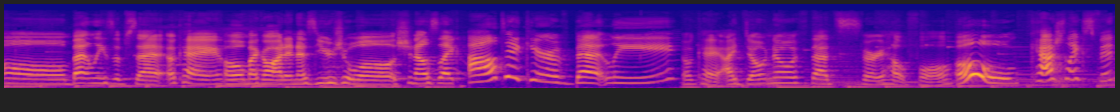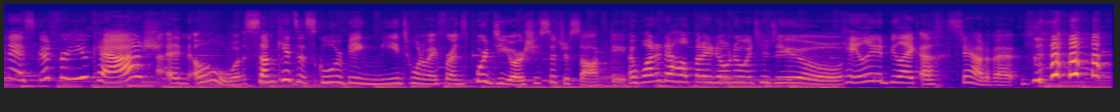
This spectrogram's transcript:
Oh, Bentley's upset. Okay. Oh my God. And as usual, Chanel's like, I'll take care of Bentley. Okay. I don't know if that's very helpful. Oh, Cash likes fitness. Good for you, Cash. And oh, some kids at school were being mean to one of my friends. Poor Dior. She's such a softie. I wanted to help, but I don't know what to do. Kaylee would be like, ugh, stay out of it.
